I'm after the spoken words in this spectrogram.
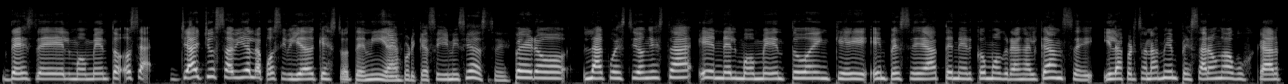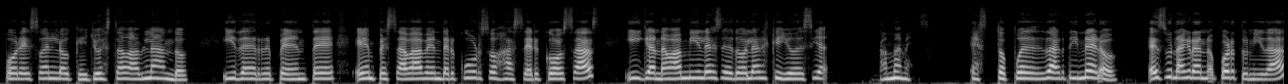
desde el momento, o sea, ya yo sabía la posibilidad que esto tenía. Porque así iniciaste. Pero la cuestión está en el momento en que empecé a tener como gran alcance y las personas me empezaron a buscar por eso en lo que yo estaba hablando y de repente empezaba a vender cursos, a hacer cosas y ganaba miles de dólares que yo decía, no mames, esto puede dar dinero, es una gran oportunidad.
